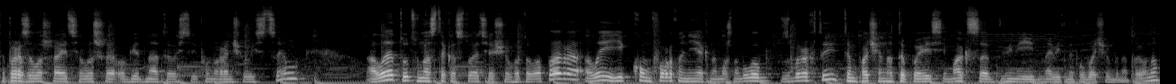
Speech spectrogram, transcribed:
Тепер залишається лише об'єднати ось цей помаранчевий з цим. Але тут у нас така ситуація, що готова пара, але її комфортно ніяк не можна було б зберегти, тим паче на ТПСі Макса він її навіть не побачив би, напевно.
